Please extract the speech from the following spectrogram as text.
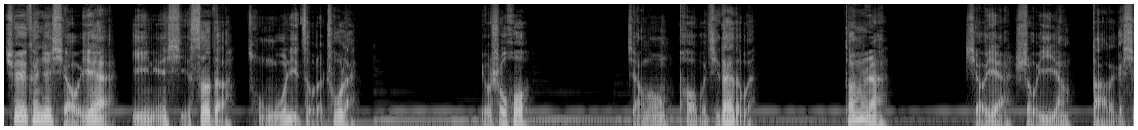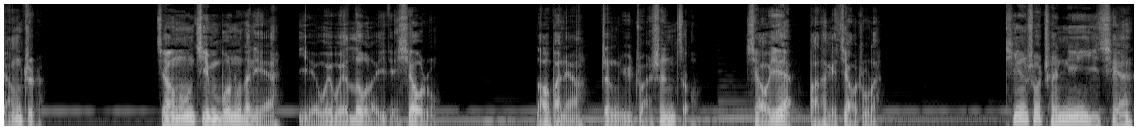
却看见小燕一脸喜色的从屋里走了出来。有收获？蒋龙迫不及待的问。当然，小燕手一扬，打了个响指。蒋龙紧绷住的脸也微微露了一点笑容。老板娘正欲转身走，小燕把他给叫住了。听说陈林以前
